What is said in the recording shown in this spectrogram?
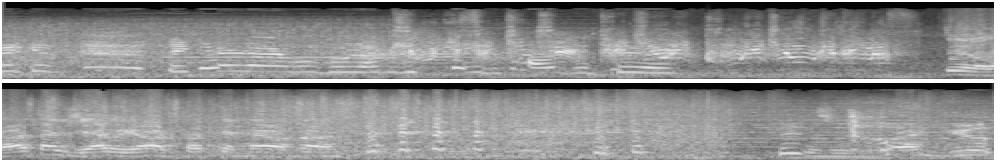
good because the carrot and I will go down to the same target too. Dude, a lot of times yeah, we are. Fucking hell, huh? this is so good.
